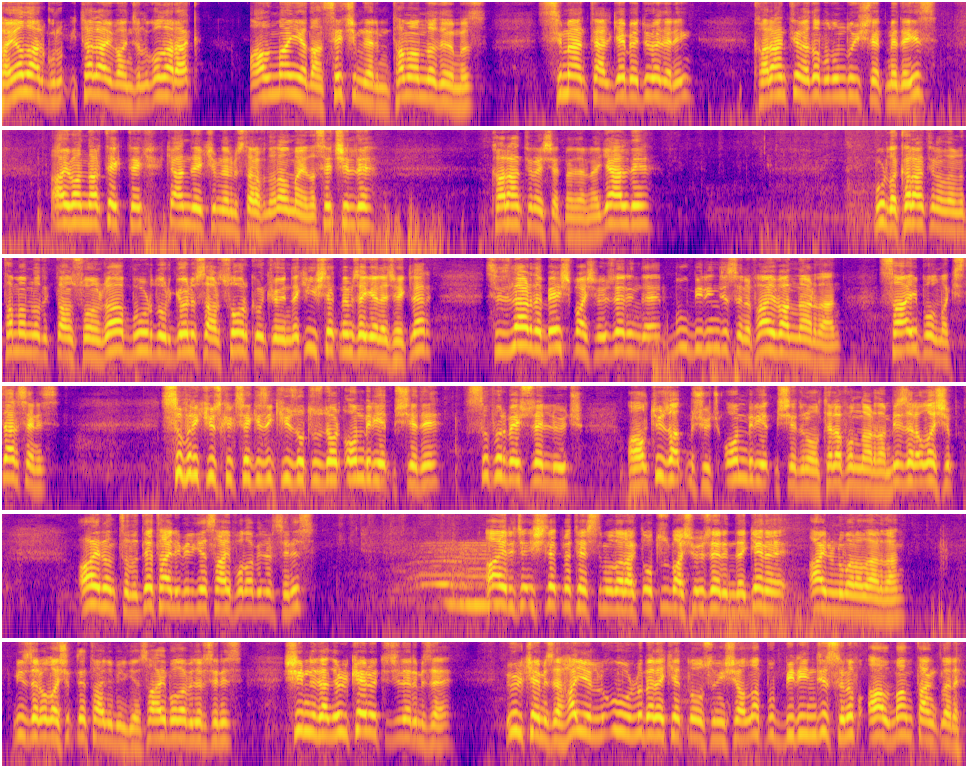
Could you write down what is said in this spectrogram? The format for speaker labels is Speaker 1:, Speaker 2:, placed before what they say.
Speaker 1: Kayalar Grup İthal Hayvancılık olarak Almanya'dan seçimlerimi tamamladığımız simentel gebe düvelerin karantinada bulunduğu işletmedeyiz. Hayvanlar tek tek kendi hekimlerimiz tarafından Almanya'da seçildi. Karantina işletmelerine geldi. Burada karantinalarını tamamladıktan sonra Burdur, Gölhisar, Sorkun köyündeki işletmemize gelecekler. Sizler de 5 baş üzerinde bu birinci sınıf hayvanlardan sahip olmak isterseniz 0248 234 1177 0553 663 1177 nol telefonlardan bizlere ulaşıp ayrıntılı detaylı bilgiye sahip olabilirsiniz. Ayrıca işletme teslim olarak da 30 baş ve üzerinde gene aynı numaralardan bizlere ulaşıp detaylı bilgiye sahip olabilirsiniz. Şimdiden ülke üreticilerimize, ülkemize hayırlı, uğurlu, bereketli olsun inşallah bu birinci sınıf Alman tankları.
